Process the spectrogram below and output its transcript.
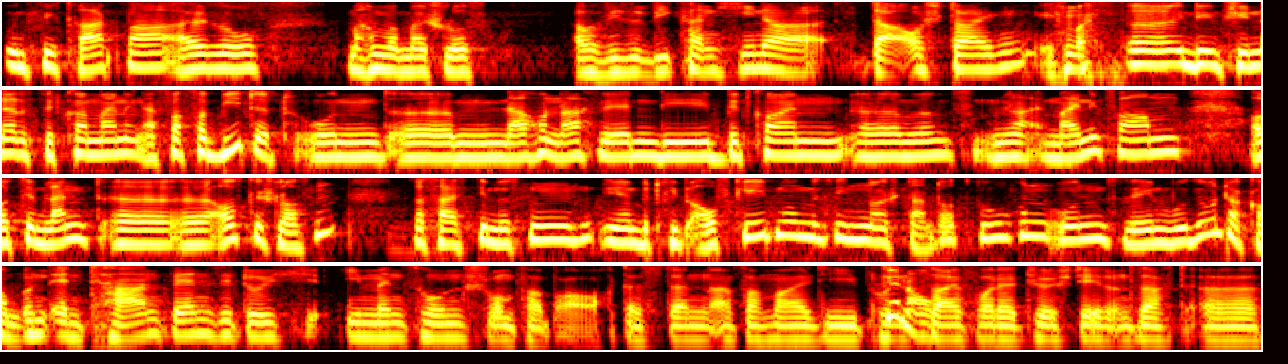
uns nicht tragbar, also machen wir mal Schluss. Aber wie, wie kann China da aussteigen? Ich mein äh, indem China das Bitcoin-Mining einfach verbietet. Und ähm, nach und nach werden die Bitcoin-Mining-Farmen äh, aus dem Land äh, äh, ausgeschlossen. Das heißt, die müssen ihren Betrieb aufgeben und sich einen neuen Standort suchen und sehen, wo sie unterkommen. Und enttarnt werden sie durch immens hohen Stromverbrauch, dass dann einfach mal die Polizei genau. vor der Tür steht und sagt, äh,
